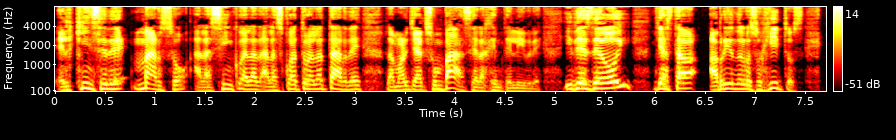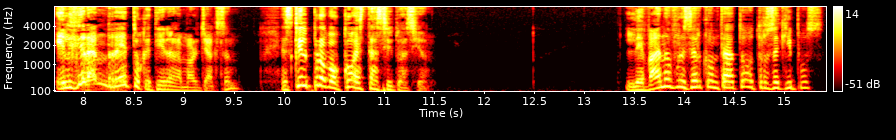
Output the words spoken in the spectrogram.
El 15 de marzo a las, 5 de a las 4 de la tarde, Lamar Jackson va a ser agente libre. Y desde hoy ya está abriendo los ojitos. El gran reto que tiene Lamar Jackson es que él provocó esta situación. ¿Le van a ofrecer contrato a otros equipos?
